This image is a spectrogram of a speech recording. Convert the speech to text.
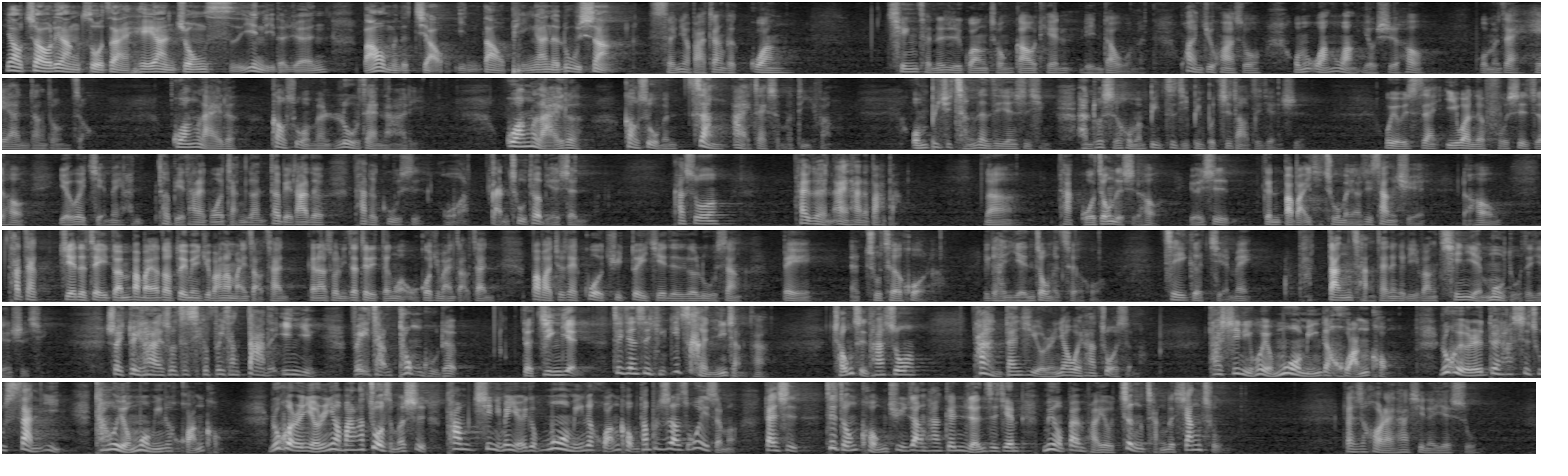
要照亮坐在黑暗中死荫里的人，把我们的脚引到平安的路上。神要把这样的光，清晨的日光从高天临到我们。换句话说，我们往往有时候我们在黑暗当中走，光来了，告诉我们路在哪里；光来了。告诉我们障碍在什么地方，我们必须承认这件事情。很多时候我们并自己并不知道这件事。我有一次在伊万的服侍之后，有一位姐妹很特别，她来跟我讲一个很特别她的她的故事，我感触特别深。她说，她有个很爱她的爸爸。那她国中的时候，有一次跟爸爸一起出门要去上学，然后。他在接的这一端，爸爸要到对面去帮他买早餐，跟他说：“你在这里等我，我过去买早餐。”爸爸就在过去对接的这个路上被呃出车祸了，一个很严重的车祸。这一个姐妹，他当场在那个地方亲眼目睹这件事情，所以对他来说，这是一个非常大的阴影，非常痛苦的的经验。这件事情一直很影响他。从此，他说他很担心有人要为他做什么，他心里会有莫名的惶恐。如果有人对他释出善意，他会有莫名的惶恐；如果人有人要帮他做什么事，他心里面有一个莫名的惶恐，他不知道是为什么。但是这种恐惧让他跟人之间没有办法有正常的相处。但是后来他信了耶稣，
